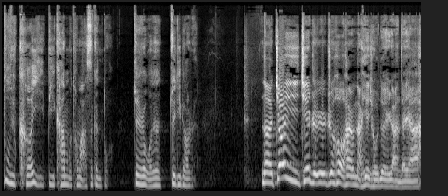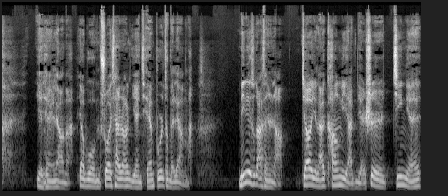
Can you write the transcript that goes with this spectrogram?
不可以比坎姆托马斯更多，这是我的最低标准。那交易截止日之后，还有哪些球队让大家眼前一亮呢？要不我们说一下让眼前不是特别亮的嘛？明尼苏达森林狼交易来康利啊，也是今年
